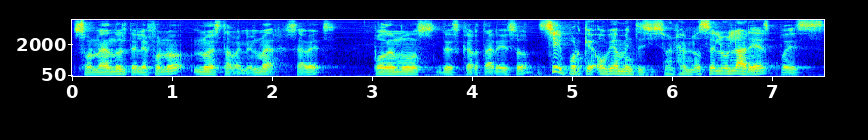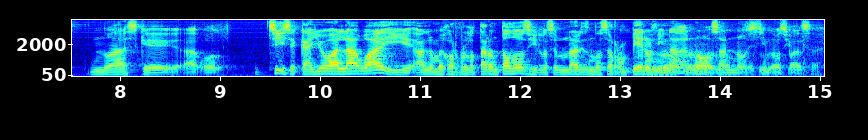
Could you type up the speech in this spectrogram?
sonando el teléfono, no estaba en el mar, ¿sabes? Podemos descartar eso. Sí, porque obviamente si suenan los celulares, pues no es que... ah, o- sí, se cayó al agua y a lo mejor flotaron todos y los celulares no se rompieron Pues ni nada, ¿no? O sea, no, pues es imposible. pasa.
